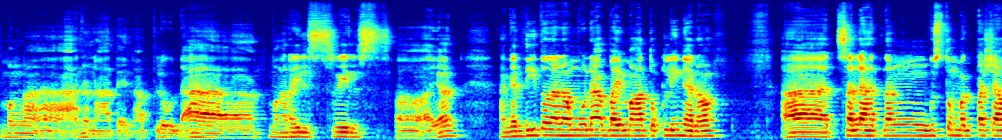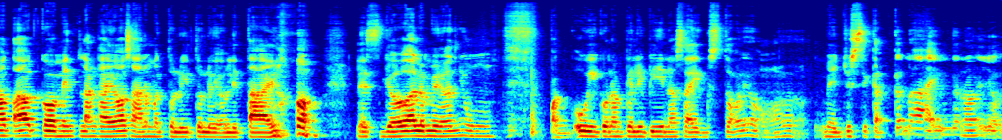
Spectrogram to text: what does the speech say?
mga ano natin, upload, ah, mga reels, reels. So, ayun. Hanggang dito na lang muna, by mga tukling, ano. At sa lahat ng gustong magpa-shoutout, comment lang kayo. Sana magtuloy-tuloy ulit tayo. Let's go. Alam mo yun, yung pag-uwi ko ng Pilipinas ay gusto ko yung ah, medyo sikat ka na. Yung gano'n, yung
